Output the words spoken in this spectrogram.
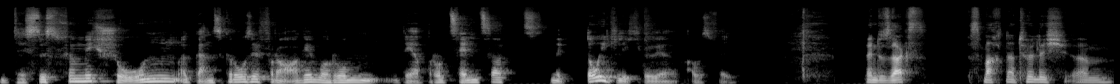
das ist für mich schon eine ganz große Frage, warum der Prozentsatz nicht deutlich höher ausfällt. Wenn du sagst, es macht natürlich ähm,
